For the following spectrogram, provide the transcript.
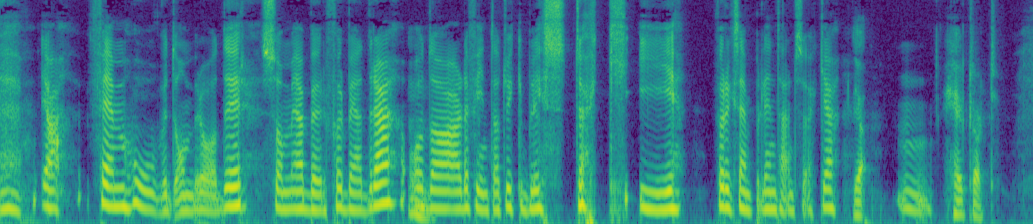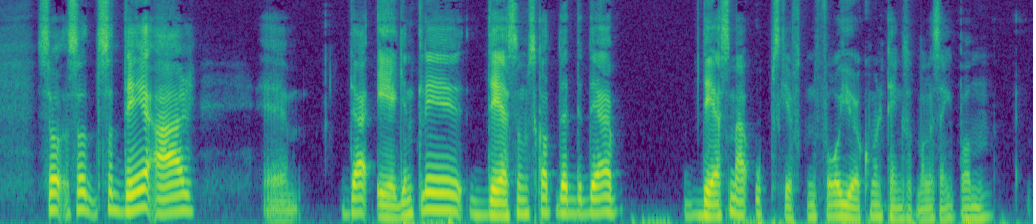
eh, ja, fem hovedområder som jeg bør forbedre, mm. og da er det fint at du ikke blir stuck i f.eks. internsøket. Ja, mm. helt klart. Så, så, så det er eh, Det er egentlig det som skal det, det, er det som er oppskriften for å gjøre konverteringsoppmåling på,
